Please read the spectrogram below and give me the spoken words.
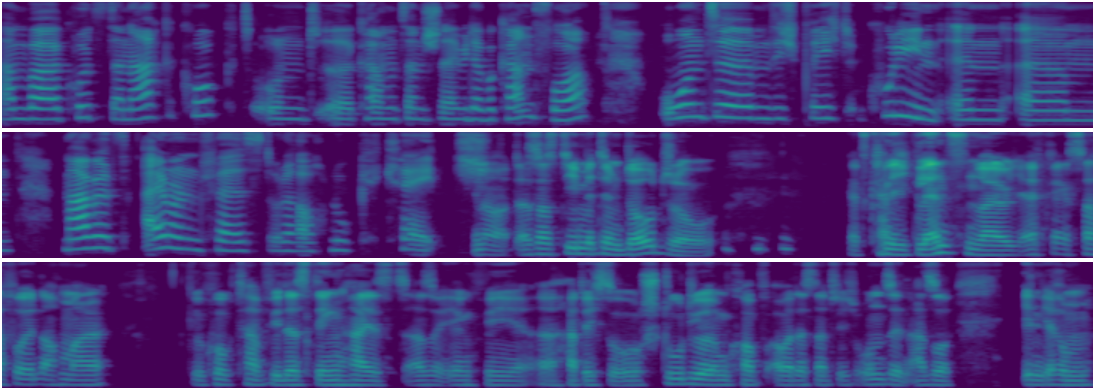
haben wir kurz danach geguckt und äh, kam uns dann schnell wieder bekannt vor. Und ähm, sie spricht Kulin in ähm, Marvels Iron Fist oder auch Luke Cage. Genau, das ist die mit dem Dojo. Jetzt kann ich glänzen, weil ich extra vorhin noch mal geguckt habe, wie das Ding heißt. Also irgendwie äh, hatte ich so Studio im Kopf, aber das ist natürlich Unsinn. Also in ihrem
